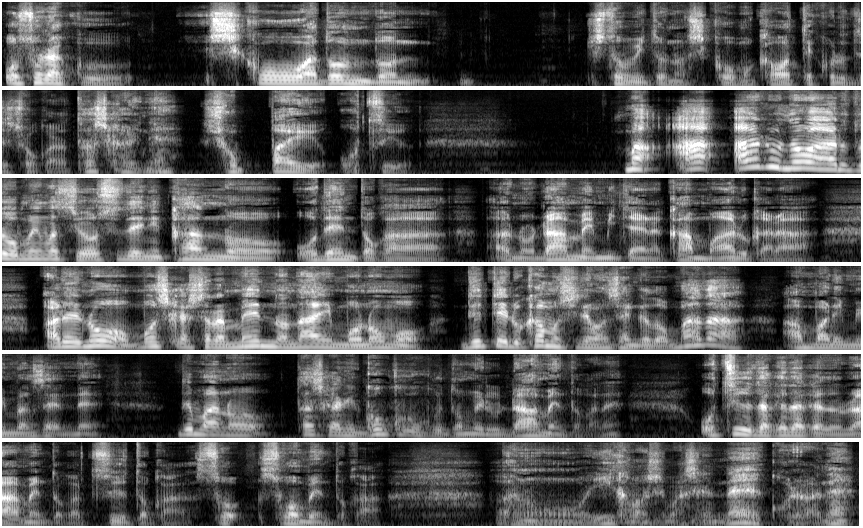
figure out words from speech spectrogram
おそらく思考はどんどん人々の思考も変わってくるでしょうから、確かにね、しょっぱいおつゆ。まあ、あ、あるのはあると思いますよ。すでに缶のおでんとか、あの、ラーメンみたいな缶もあるから、あれの、もしかしたら麺のないものも出てるかもしれませんけど、まだあんまり見ませんね。でもあの、確かにごくごく飲めるラーメンとかね、おつゆだけだけどラーメンとかつゆとか、そ、そうめんとか、あの、いいかもしれませんね。これはね。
